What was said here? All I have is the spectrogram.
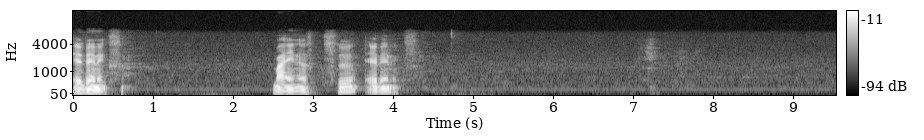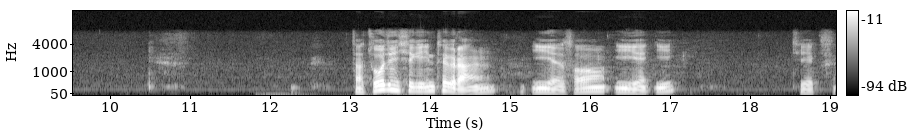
lnx 마이너스 lnx. 자 주어진 식이 인테그랄 2에서 2의 2 dx.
